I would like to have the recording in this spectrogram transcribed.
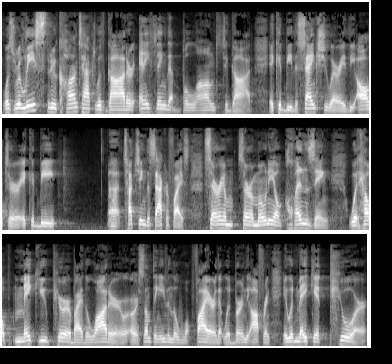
was released through contact with God or anything that belonged to God. It could be the sanctuary, the altar, it could be uh, touching the sacrifice. ceremonial cleansing would help make you pure by the water or, or something, even the fire that would burn the offering. It would make it pure.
